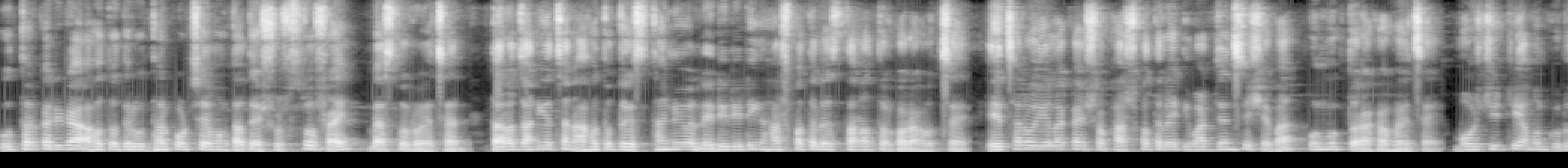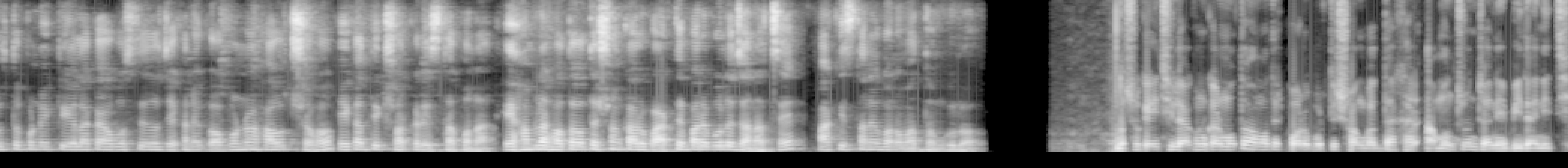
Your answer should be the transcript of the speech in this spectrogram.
উদ্ধারকারীরা আহতদের উদ্ধার করছে এবং তাদের শুশ্রূষায় ব্যস্ত রয়েছেন। তারা জানিয়েছেন, আহতদের স্থানীয় লেডি রিডিং হাসপাতালে স্থানান্তর করা হচ্ছে। এছাড়া ওই এলাকায় সব হাসপাতালে ইমার্জেন্সি সেবা উন্মুক্ত রাখা হয়েছে। মসজিদটি এমন গুরুত্বপূর্ণ একটি এলাকায় অবস্থিত যেখানে গভর্নর হাউস সহ একাধিক সরকারি স্থাপনা। এ হামলায় হতাহতের সংখ্যা আরও বাড়তে পারে বলে জানাচ্ছে পাকিস্তানের গণমাধ্যমগুলো। দর্শক, এই ছিল এখনকার মতো। আমাদের পরবর্তী সংবাদ দেখার আমন্ত্রণ জানিয়ে বিদায় নিচ্ছি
